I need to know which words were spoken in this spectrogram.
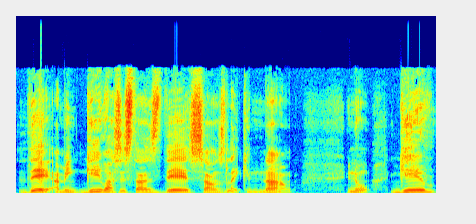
there, I mean, gave assistance there sounds like a noun. You know, gave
